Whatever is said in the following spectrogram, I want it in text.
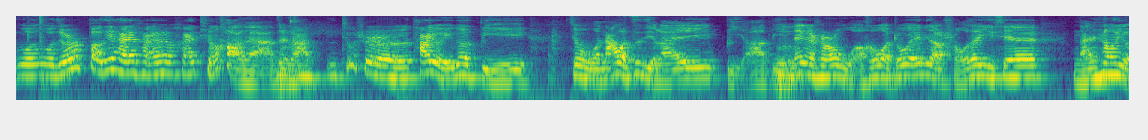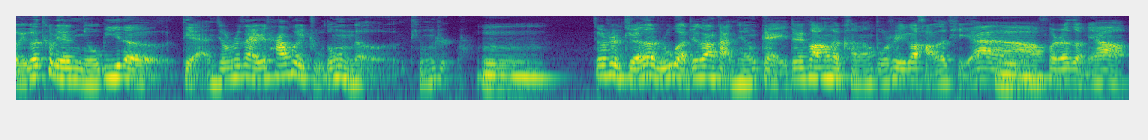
我我觉得暴击还还还挺好的呀，对吧？就是他有一个比，就我拿我自己来比啊，比嗯那个时候我和我周围比较熟的一些男生有一个特别牛逼的点，就是在于他会主动的停止。嗯就是觉得如果这段感情给对方的可能不是一个好的体验啊，或者怎么样，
